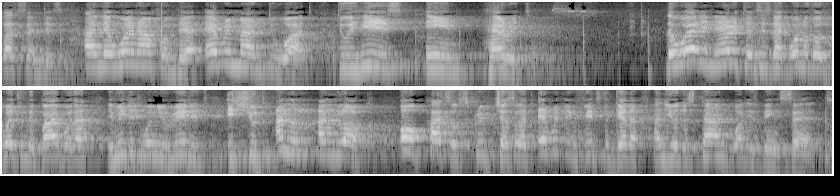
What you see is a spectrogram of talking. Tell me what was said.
last sentence. And they went out from there, every man to what? To his inheritance. The word inheritance is like one of those words in the Bible that immediately when you read it, it should un- unlock all parts of Scripture so that everything fits together and you understand what is being said.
